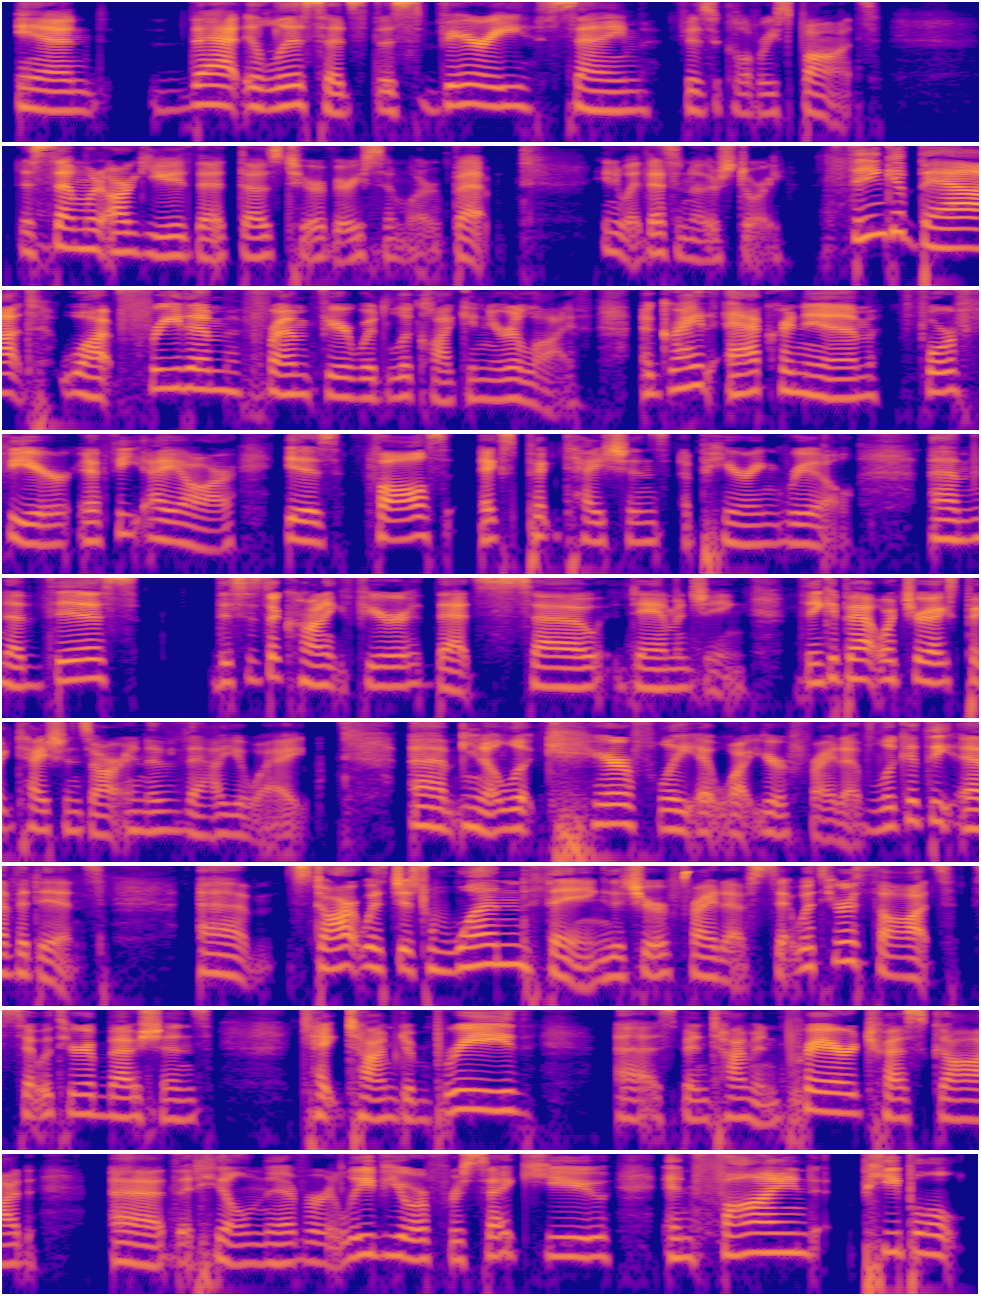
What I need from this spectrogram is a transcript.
and that elicits this very same physical response. Now, some would argue that those two are very similar, but anyway, that's another story. Think about what freedom from fear would look like in your life. A great acronym for fear, F E A R, is false expectations appearing real. Um, now, this this is the chronic fear that's so damaging. Think about what your expectations are and evaluate. Um, you know, look carefully at what you're afraid of. Look at the evidence. Um, start with just one thing that you're afraid of. Sit with your thoughts, sit with your emotions, take time to breathe, uh, spend time in prayer, trust God uh, that He'll never leave you or forsake you, and find people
